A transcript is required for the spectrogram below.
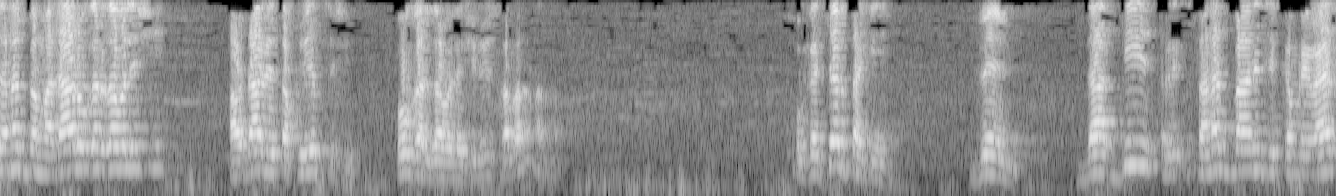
سند به مدار وګرځول شي او دا به تقویت شي او ګرځول شي نو خبر نه ده او کچرته کې زم دا دی سند باندې چې کوم روایت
